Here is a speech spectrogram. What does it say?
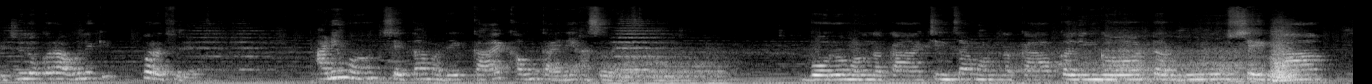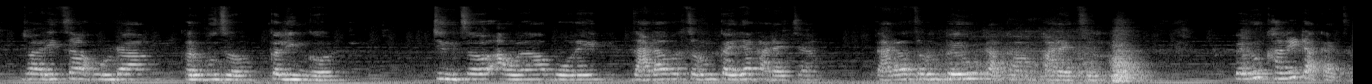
तिथली लोक राबवले की परत फिरायचे. आणि मग शेतामध्ये काय खाऊन काय नाही असं बोर म्हणू नका चिंचा म्हणू नका कलिंग टरबूज शेंगा ज्वारीचा हुरडा खरबूज कलिंगड चिंच आवळा बोरे झाडावर चढून कैऱ्या काढायच्या. झाडावर चढून पेरू टाका काढायचं. पेरू खाली टाकायचा.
